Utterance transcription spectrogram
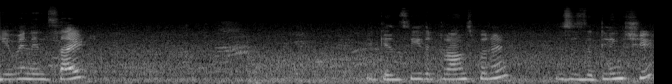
given inside you can see the transparent. This is the cling sheet.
